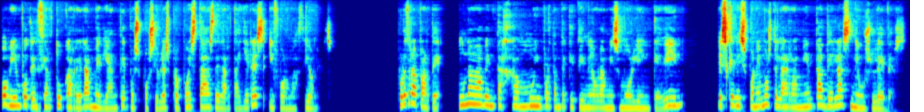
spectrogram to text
o bien potenciar tu carrera mediante pues, posibles propuestas de dar talleres y formaciones. Por otra parte, una ventaja muy importante que tiene ahora mismo LinkedIn es que disponemos de la herramienta de las newsletters.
